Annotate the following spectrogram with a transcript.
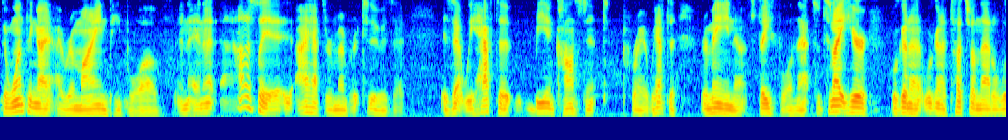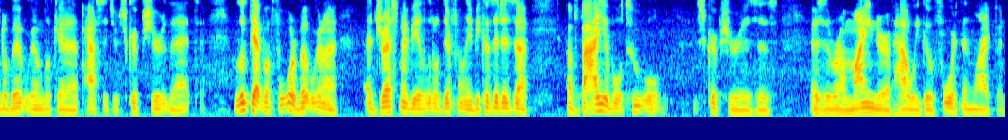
the one thing I, I, remind people of, and and I, honestly, I have to remember it too, is that is that we have to be in constant prayer. We have to remain uh, faithful in that. So tonight here we're gonna we're gonna touch on that a little bit. We're gonna look at a passage of scripture that we looked at before, but we're gonna address maybe a little differently because it is a a valuable tool. Scripture is as as a reminder of how we go forth in life and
